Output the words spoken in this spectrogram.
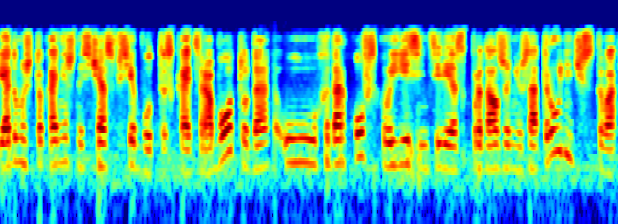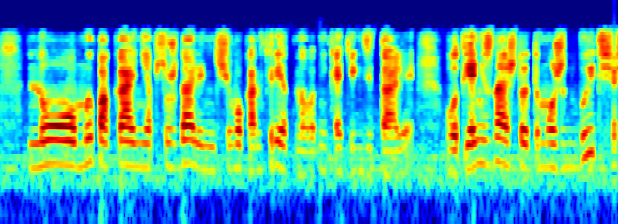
Я думаю, что, конечно, сейчас все будут искать работу. Да? У Ходорковского есть интерес к продолжению сотрудничества, но мы пока не обсуждали ничего конкретного, никаких деталей. Вот я не знаю, что это может быть.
